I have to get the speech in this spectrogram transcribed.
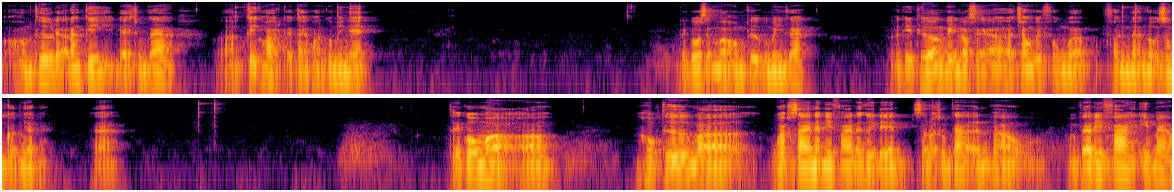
hòm thư đã đăng ký để chúng ta kích hoạt cái tài khoản của mình lên thì cô sẽ mở hòm thư của mình ra. Thì thường thì nó sẽ ở trong cái ờ, phần phần nội dung cập nhật này. Đấy. thầy cô mở hộp thư mà website Netlify đã gửi đến, sau đó chúng ta ấn vào verify email.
